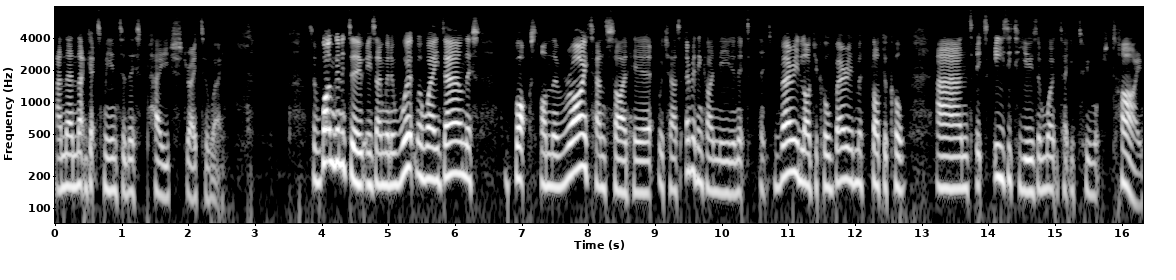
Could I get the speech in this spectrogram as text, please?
and then that gets me into this page straight away. So what I'm going to do is I'm going to work my way down this box on the right hand side here which has everything I need in it. It's very logical very methodical and it's easy to use and won't take you too much time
